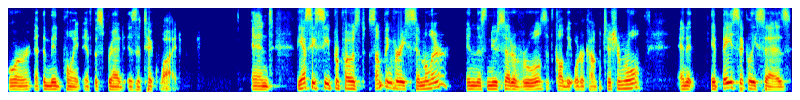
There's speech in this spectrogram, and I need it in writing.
or at the midpoint if the spread is a tick wide. And the SEC proposed something very similar in this new set of rules. It's called the order competition rule, and it it basically says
